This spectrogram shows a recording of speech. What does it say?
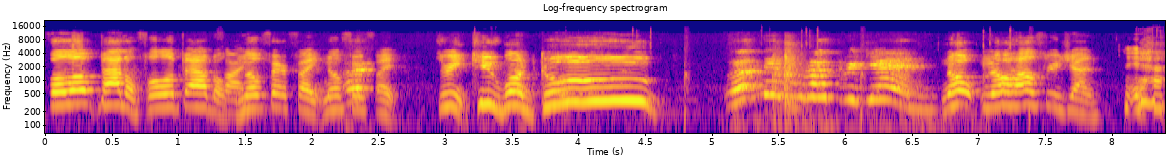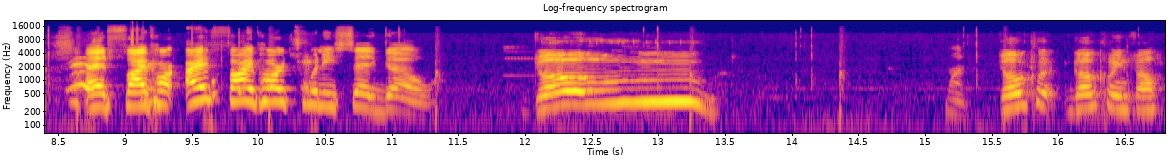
Full out battle, full out battle. Fine. No fair fight, no fair fight. Three, two, one, go! Let me health regen. No, no health regen. Yeah, I had five heart. I had five hearts when he said go. Go. Come on. Go, Cle- go, Clean Fell.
